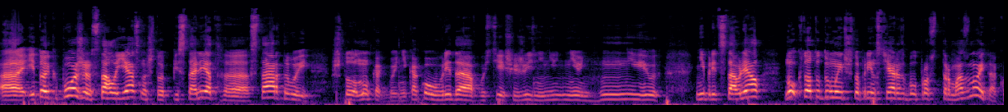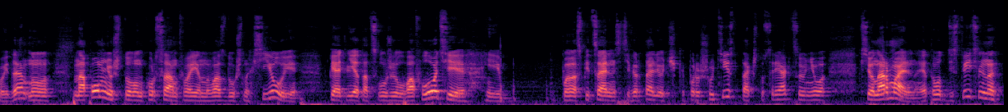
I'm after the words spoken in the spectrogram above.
Э, и только позже стало ясно, что пистолет э, стартовый что, ну, как бы никакого вреда в густейшей жизни не, не, не, не представлял. Ну, кто-то думает, что принц Чарльз был просто тормозной такой, да, но напомню, что он курсант военно-воздушных сил и пять лет отслужил во флоте и по специальности вертолетчик и парашютист, так что с реакцией у него все нормально. Это вот действительно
